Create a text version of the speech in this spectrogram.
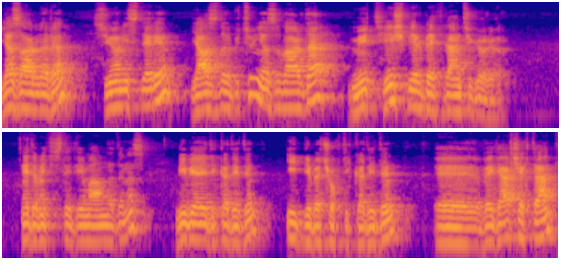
yazarların, Siyonistlerin yazdığı bütün yazılarda müthiş bir beklenti görüyorum. Ne demek istediğimi anladınız. Libya'ya dikkat edin, İdlib'e çok dikkat edin. Ee, ve gerçekten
